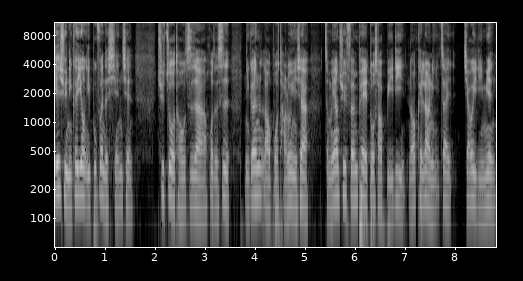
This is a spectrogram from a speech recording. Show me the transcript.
也许你可以用一部分的闲钱去做投资啊，或者是你跟老婆讨论一下，怎么样去分配多少比例，然后可以让你在交易里面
